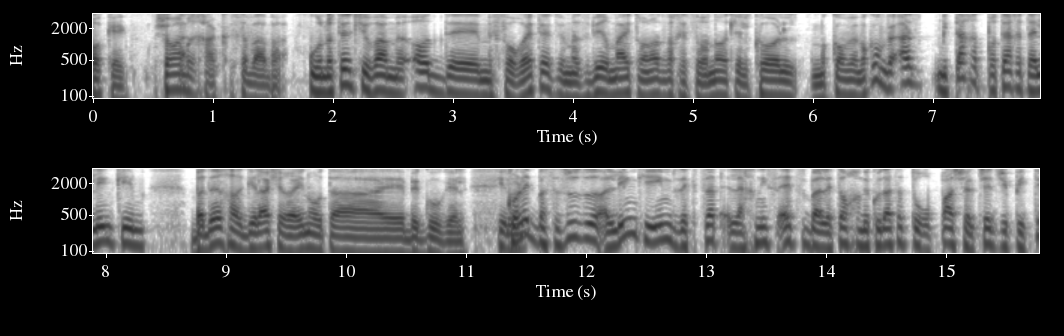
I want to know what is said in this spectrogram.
אוקיי שומר מרחק. סבבה. הוא נותן תשובה מאוד uh, מפורטת ומסביר מה היתרונות והחסרונות של כל מקום ומקום ואז מתחת פותח את הלינקים בדרך הרגילה שראינו אותה uh, בגוגל. כאילו- כל ההתבססות על לינקים זה קצת להכניס אצבע לתוך נקודת התורפה של צ'אט gpt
